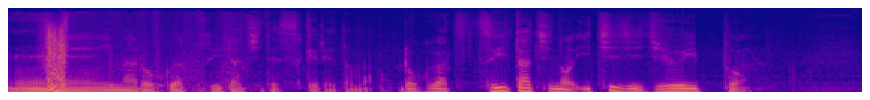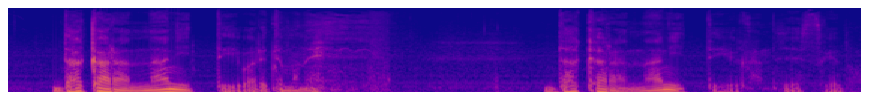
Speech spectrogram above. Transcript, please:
えー、今6月1日ですけれども。6月1日の1時11分。だから何って言われてもね。だから何っていう感じですけども。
